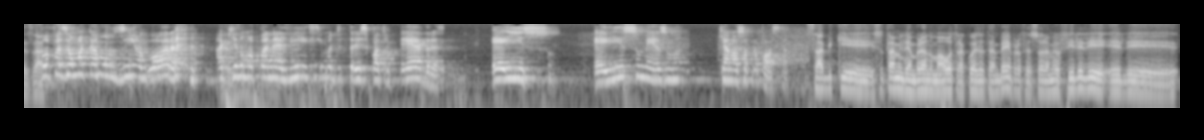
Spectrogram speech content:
exato. Vou fazer um macarrãozinho agora, aqui numa panelinha em cima de três, quatro pedras. É isso, é isso mesmo que é a nossa proposta. Sabe que isso está me lembrando uma outra coisa também, professora. Meu filho ele, ele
